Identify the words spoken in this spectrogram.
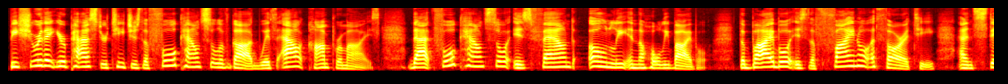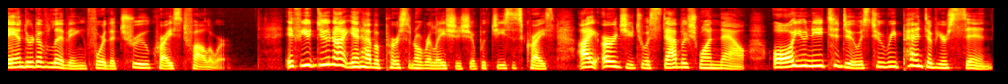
Be sure that your pastor teaches the full counsel of God without compromise. That full counsel is found only in the Holy Bible. The Bible is the final authority and standard of living for the true Christ follower. If you do not yet have a personal relationship with Jesus Christ, I urge you to establish one now. All you need to do is to repent of your sin,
